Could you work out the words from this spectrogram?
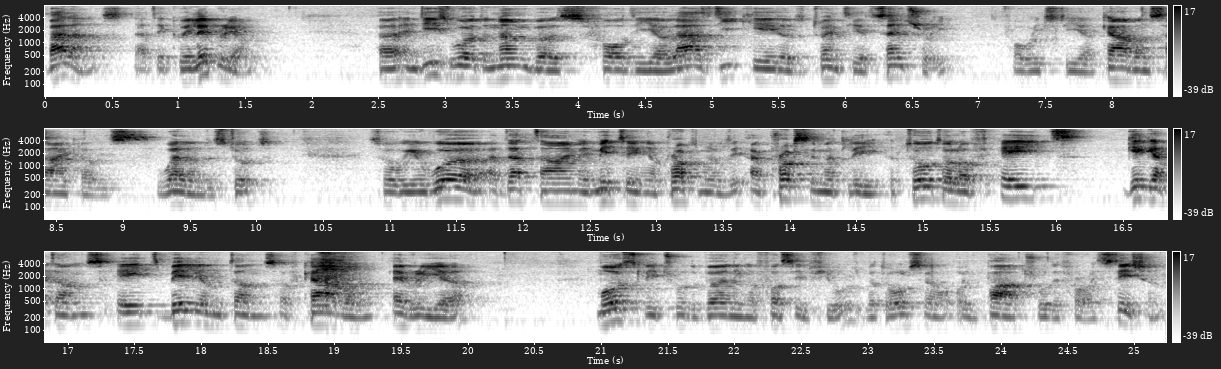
balance, that equilibrium. Uh, and these were the numbers for the uh, last decade of the 20th century, for which the carbon cycle is well understood. So we were at that time emitting approximately, approximately a total of 8 gigatons, 8 billion tons of carbon every year mostly through the burning of fossil fuels, but also in part through deforestation.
